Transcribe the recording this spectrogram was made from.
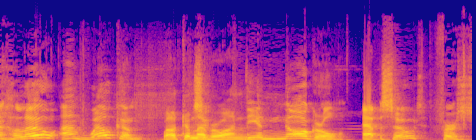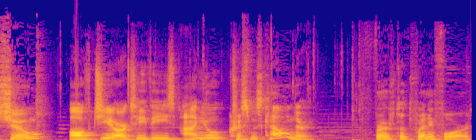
And hello and welcome. Welcome, everyone. The inaugural episode, first show of GRTV's annual Christmas calendar. First of 24.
